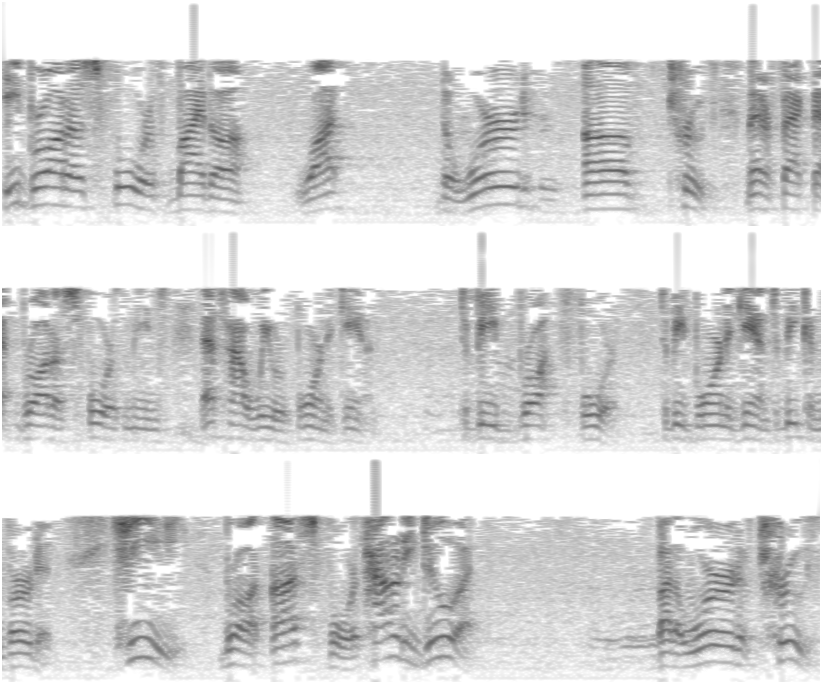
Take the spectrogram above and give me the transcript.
He brought us forth by the what? The word of truth. Matter of fact, that brought us forth means that's how we were born again. To be brought forth. To be born again. To be converted. He brought us forth. How did He do it? By the word of truth.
